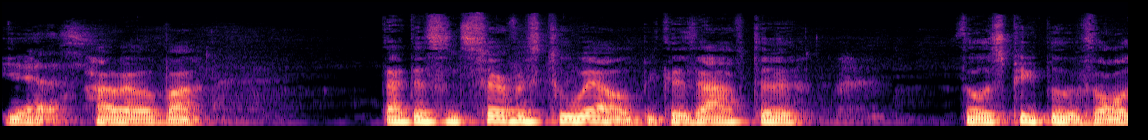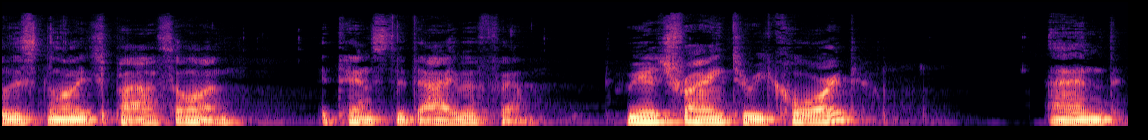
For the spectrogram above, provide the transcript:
Yes. However, that doesn't serve us too well because after those people with all this knowledge pass on, it tends to die with them. We are trying to record and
